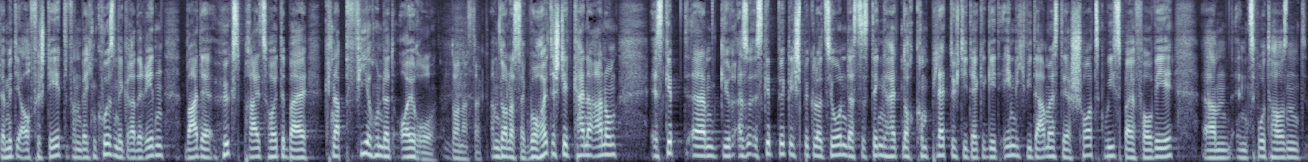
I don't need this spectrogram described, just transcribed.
damit ihr auch versteht, von welchen Kursen wir gerade reden, war der Höchstpreis heute bei knapp 400 Euro. Am Donnerstag. Am Donnerstag. Wo heute steht, keine Ahnung. Es gibt, ähm, also es gibt wirklich Spekulationen, dass das Ding halt noch komplett durch die Decke geht, ähnlich wie damals der Short Squeeze bei VW ähm, in 2000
